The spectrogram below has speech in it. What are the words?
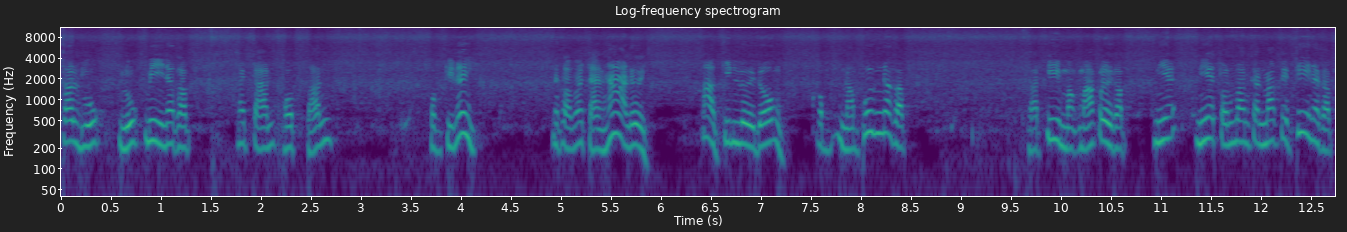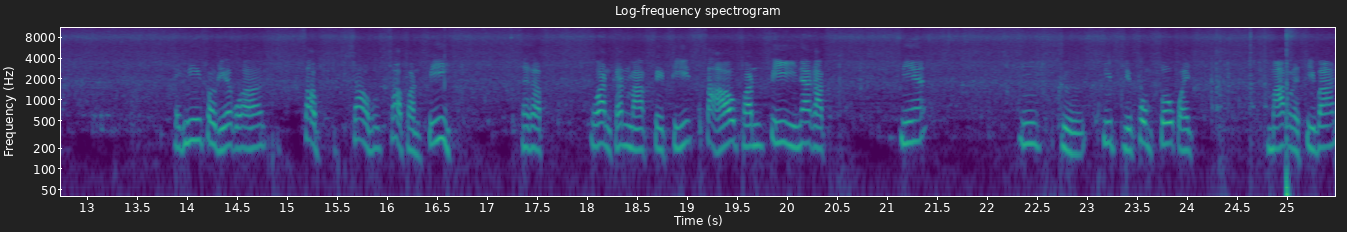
ถ้าลูกลูกมีนะครับอาจารย์พบสันผมกินให้นะครับอาจารย์ห้าเลย ห้ากินเลยดองกับน้ำผึ้งนะครับชาตี้มักๆเลยครับ เนี่ยเนี่ยต้นวันกันมักเต็มที่นะครับไอ้นี่ก็เรียกว่าเศร้าเศร้าเศร้าพันปีนะครับว่านกันมากเศรษฐีสาวพันปีนะครับ เนี่ยนี่คือนี่ผีพ่มโตกไว้มากเลยที่บ้าน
